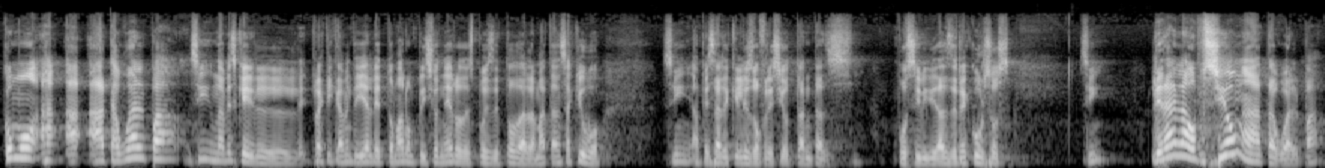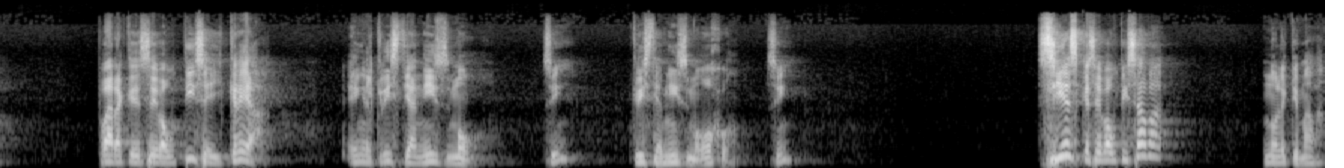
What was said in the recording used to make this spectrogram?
cómo a, Atahualpa, ¿sí? una vez que prácticamente ya le tomaron prisionero después de toda la matanza que hubo, ¿sí? a pesar de que les ofreció tantas posibilidades de recursos, ¿sí? le dan la opción a Atahualpa para que se bautice y crea en el cristianismo. ¿Sí? Cristianismo, ojo, ¿sí? Si es que se bautizaba, no le quemaban.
